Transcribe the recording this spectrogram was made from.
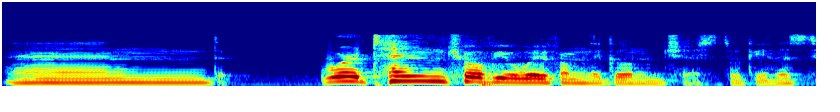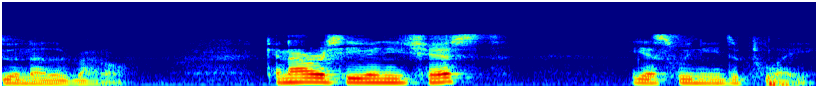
And we're 10 trophy away from the golden chest. Okay, let's do another battle. Can I receive any chest? Yes, we need to play.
